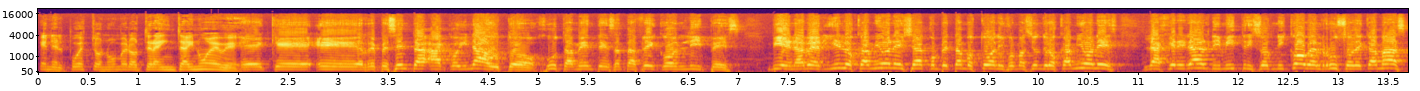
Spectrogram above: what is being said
en el puesto número 39. Eh, que eh, representa a Coinauto, justamente de Santa Fe con Lipes. Bien, a ver, y en los camiones ya completamos toda la información de los camiones. La general Dimitri Sotnikov, el ruso de Kamaz,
